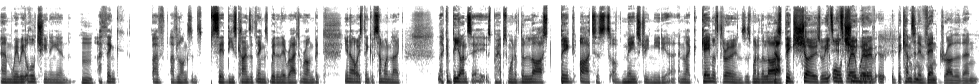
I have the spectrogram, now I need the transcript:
um, where we're all tuning in. I think I've I've long since said these kinds of things, whether they're right or wrong. But you know, I always think of someone like like a Beyonce is perhaps one of the last big artists of mainstream media, and like Game of Thrones is one of the last big shows where we It's, all it's where, tuned where in. it- becomes an event rather than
